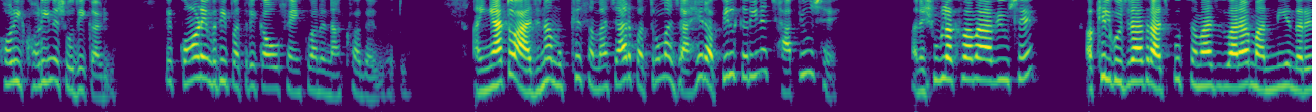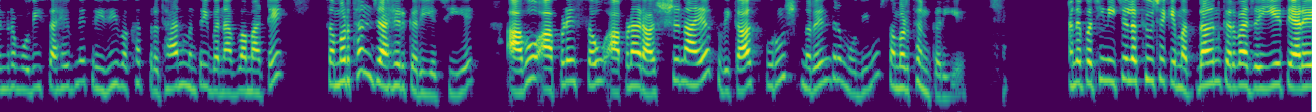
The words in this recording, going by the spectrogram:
ખોળી ખોળીને શોધી કાઢ્યું કે કોણ એ બધી પત્રિકાઓ ફેંકવાને નાખવા ગયું હતું. અહીંયા તો આજના મુખ્ય સમાચાર પત્રોમાં જાહેર અપીલ કરીને છાપ્યું છે. અને શું લખવામાં આવ્યું છે? અખિલ ગુજરાત રાજપૂત સમાજ દ્વારા માનનીય નરેન્દ્ર મોદી સાહેબને ત્રીજી વખત પ્રધાનમંત્રી બનાવવા માટે સમર્થન જાહેર કરીએ છીએ. આવો આપણે સૌ આપણા રાષ્ટ્રનાયક વિકાસ પુરુષ નરેન્દ્ર મોદીનું સમર્થન કરીએ. અને પછી નીચે લખ્યું છે કે મતદાન કરવા જઈએ ત્યારે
